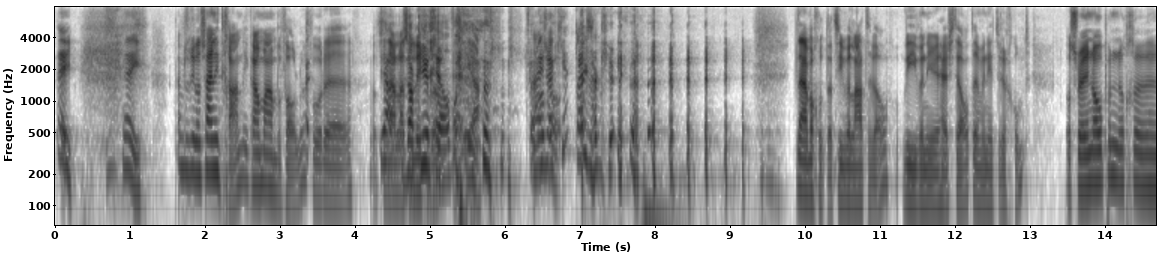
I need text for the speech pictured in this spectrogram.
Nee, nee. Nou, misschien als zij niet gaan. Ik hou hem aanbevolen voor eh, wat ze Ja, daar laten zakje liggen. geld. Ja. Klein zakje? Klein zakje. nou, maar goed, dat zien we later wel. Wie wanneer herstelt en wanneer terugkomt. Australian Open, nog eh,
